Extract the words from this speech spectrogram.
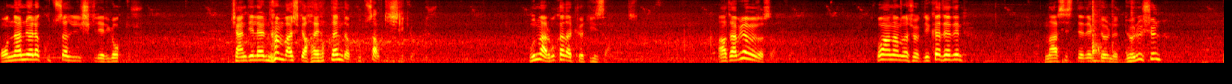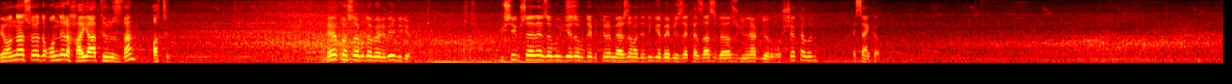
Onların öyle kutsal ilişkileri yoktur. Kendilerinden başka hayatlarında kutsal kişilik yoktur. Bunlar bu kadar kötü insanlardır. Anlatabiliyor muyum dostlar? Bu anlamda çok dikkat edin. Narsist dedektörüne dönüşün. Ve ondan sonra da onları hayatınızdan atın. Evet dostlar bu da böyle bir video. Üstelik müsaadenizle bu videoda burada bitiriyorum. Her zaman dediğim gibi hepinize kazasız belasız günler diliyorum. Hoşça kalın. Esen kalın.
